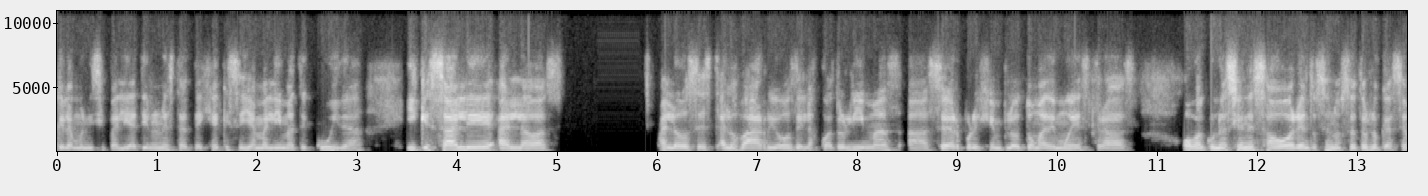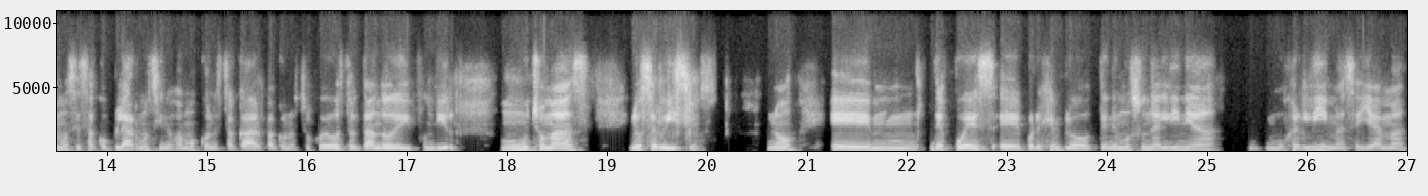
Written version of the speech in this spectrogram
que la municipalidad tiene una estrategia que se llama Lima Te Cuida y que sale a, los, a los barrios de las cuatro Limas a hacer, por ejemplo, toma de muestras o vacunaciones ahora. Entonces nosotros lo que hacemos es acoplarnos y nos vamos con nuestra carpa, con nuestros juegos, tratando de difundir mucho más los servicios. ¿No? Em, después, eh, por ejemplo, tenemos una línea Mujer Lima, se llama,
